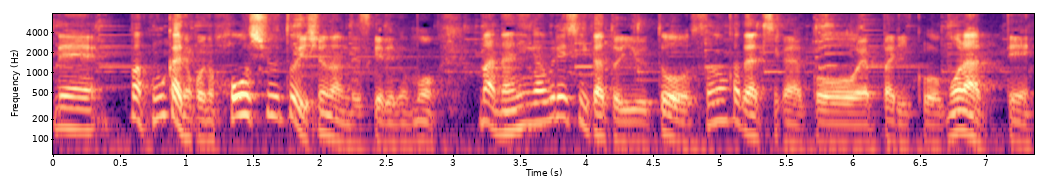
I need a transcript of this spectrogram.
で、まあ、今回のこの報酬と一緒なんですけれども、まあ、何が嬉しいかというとその方たちがこうやっぱりこうもらって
